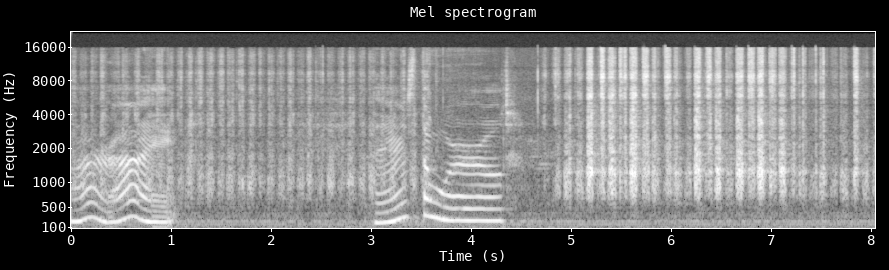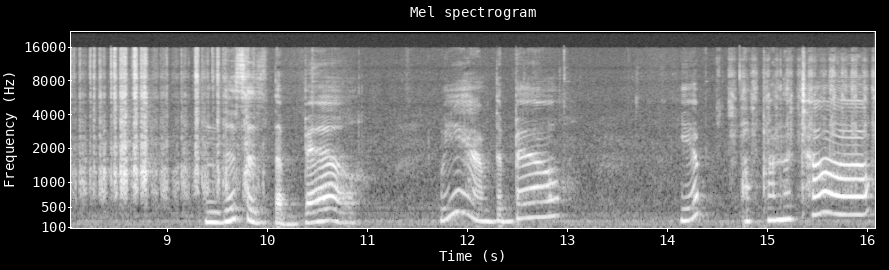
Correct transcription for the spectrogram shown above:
All right. There's the world. And this is the bell. We have the bell. Yep, up on the top.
